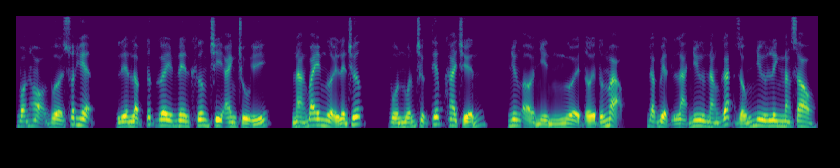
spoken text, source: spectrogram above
bọn họ vừa xuất hiện, liền lập tức gây nên khương chi anh chú ý, nàng bay người lên trước, vốn muốn trực tiếp khai chiến, nhưng ở nhìn người tới tướng mạo, đặc biệt là như nắng gắt giống như linh năng sau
